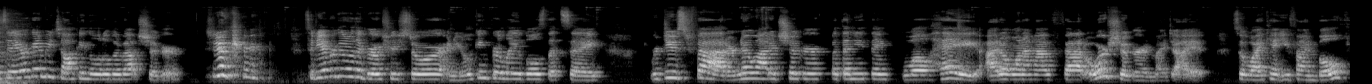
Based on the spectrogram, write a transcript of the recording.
So today we're going to be talking a little bit about sugar. Sugar! So do you ever go to the grocery store and you're looking for labels that say reduced fat or no added sugar, but then you think, well, hey, I don't want to have fat or sugar in my diet, so why can't you find both?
